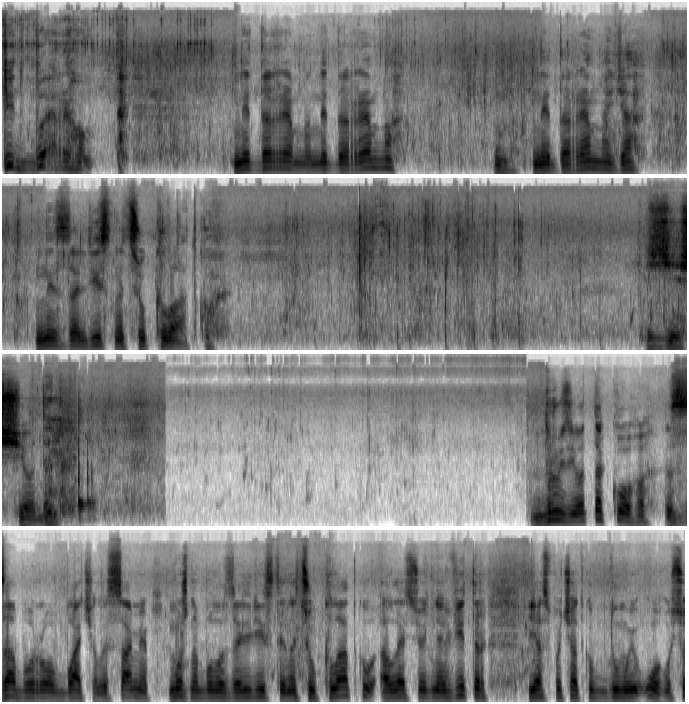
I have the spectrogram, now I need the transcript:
Під берегом. Недаремно, недаремно, недаремно я не заліз на цю кладку. Є ще один. Друзі, от такого заборов бачили самі. Можна було залізти на цю кладку, але сьогодні вітер. Я спочатку думаю, о, ось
